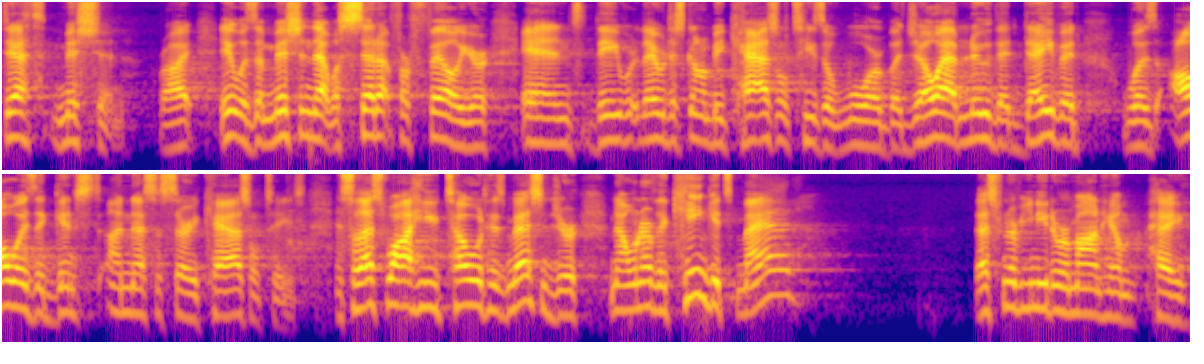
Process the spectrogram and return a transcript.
death mission, right? It was a mission that was set up for failure, and they were, they were just going to be casualties of war. But Joab knew that David was always against unnecessary casualties. And so that's why he told his messenger now, whenever the king gets mad, that's whenever you need to remind him hey,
